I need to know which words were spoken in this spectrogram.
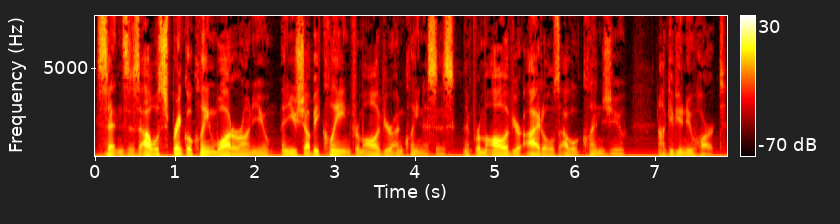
sentences I will sprinkle clean water on you, and you shall be clean from all of your uncleannesses. And from all of your idols I will cleanse you. I'll give you a new heart,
